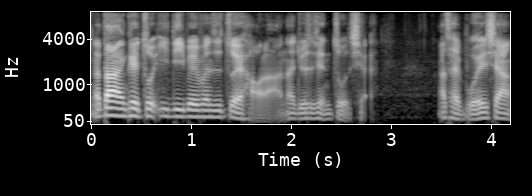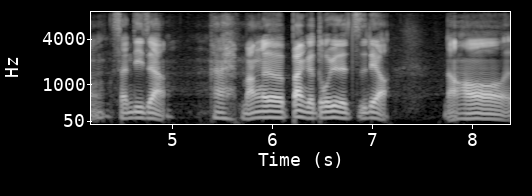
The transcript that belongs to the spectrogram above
那当然可以做异地备份是最好啦，那就是先做起来那才不会像三 D 这样，唉，忙了半个多月的资料，然后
